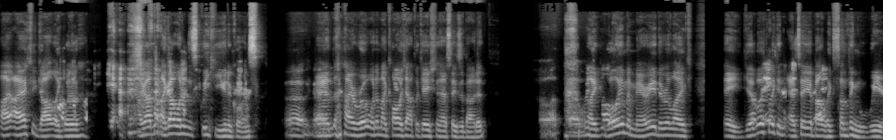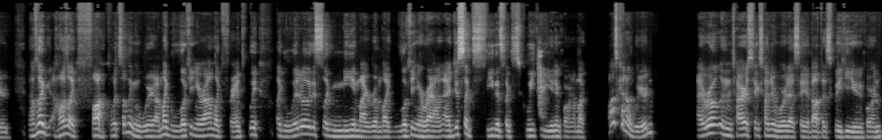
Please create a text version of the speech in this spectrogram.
I, I actually got like one of the, Yeah, I got I got one of the squeaky unicorns, Oh, and I wrote one of my college application essays about it. Oh, uh, Like oh, William and Mary, they were like, "Hey, give us like an essay about like something weird." And I was like, I was like, "Fuck, what's something weird?" I'm like looking around like frantically, like literally this is like me in my room, like looking around. And I just like see this like squeaky unicorn. I'm like, oh, "That's kind of weird." I wrote an entire 600 word essay about the squeaky unicorn.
